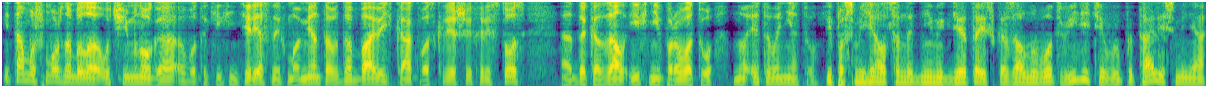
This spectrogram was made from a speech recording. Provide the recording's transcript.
и там уж можно было очень много вот таких интересных моментов добавить, как воскресший Христос э, доказал их неправоту. Но этого нету. И посмеялся над ними где-то и сказал, ну вот видите, вы пытались меня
